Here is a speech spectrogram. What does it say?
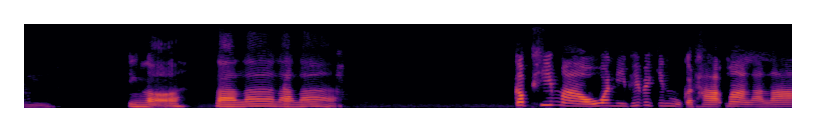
น จริงเหรอ ลาล่าลาล่า ก็พี่เมาส์วันนี้พี่ไปกินหมูกระทะมาลาล่า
